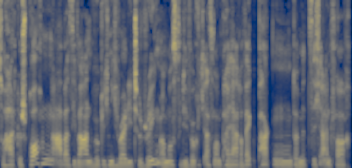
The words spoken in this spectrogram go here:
zu hart gesprochen, aber sie waren wirklich nicht ready to drink. Man musste die wirklich erstmal ein paar Jahre wegpacken, damit sich einfach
